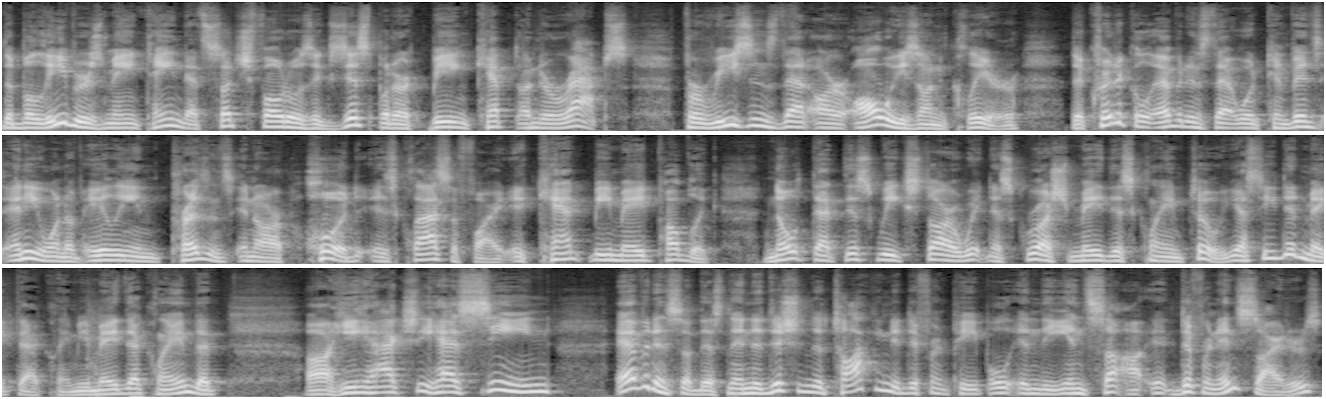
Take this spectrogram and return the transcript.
The believers maintain that such photos exist but are being kept under wraps. For reasons that are always unclear, the critical evidence that would convince anyone of alien presence in our hood is classified. It can't be made public. Note that this week's star witness Grusch made this claim too. Yes, he did make that claim. He made that claim that uh, he actually has seen evidence of this. And in addition to talking to different people in the inside, uh, different insiders,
